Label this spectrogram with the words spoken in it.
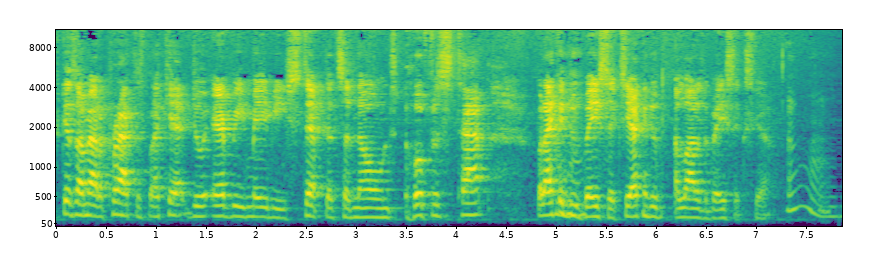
because I'm out of practice, but I can't do every maybe step that's a known hoofist tap. But I can mm-hmm. do basics. Yeah, I can do a lot of the basics. Yeah. Oh.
